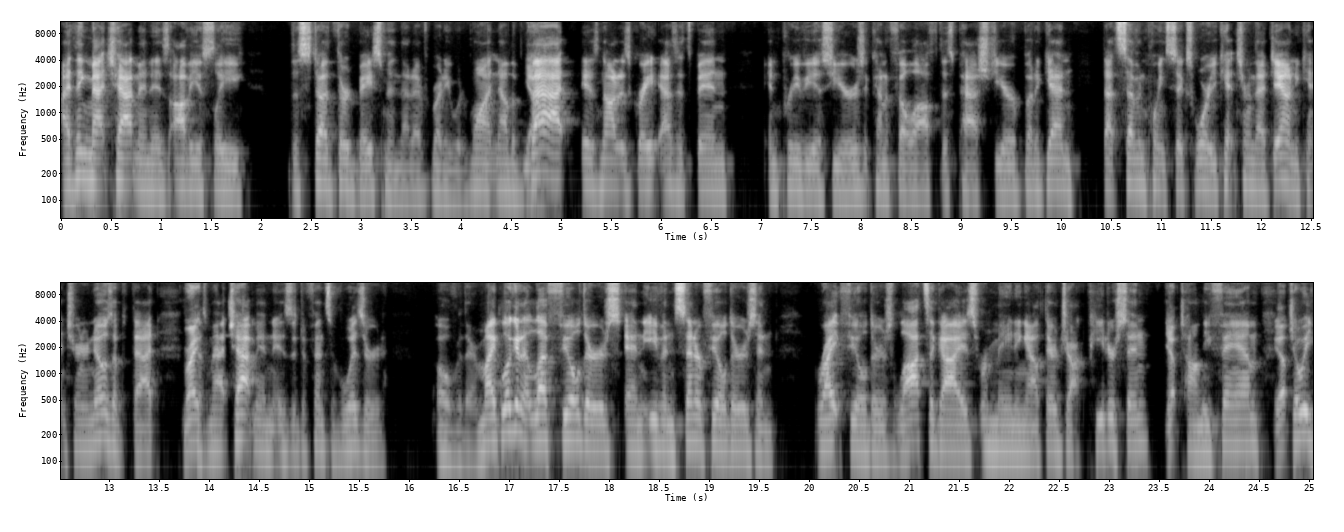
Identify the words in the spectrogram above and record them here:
I think Matt Chapman is obviously the stud third baseman that everybody would want. Now the Yeah. bat is not as great as it's been in previous years. It kind of fell off this past year, but again, that 7.6 WAR, you can't turn that down. You can't turn your nose up at that Right. because Matt Chapman is a defensive wizard over there. Mike, looking at left fielders and even center fielders and right fielders, lots of guys remaining out there. Joc Pederson, Yep. Tommy Pham, Yep. Joey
